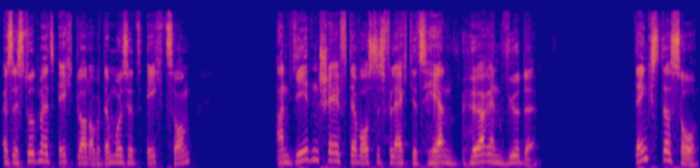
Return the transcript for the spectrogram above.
also es tut mir jetzt echt leid, aber der muss jetzt echt sagen, an jeden Chef, der was das vielleicht jetzt hören, hören würde, denkst du so,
